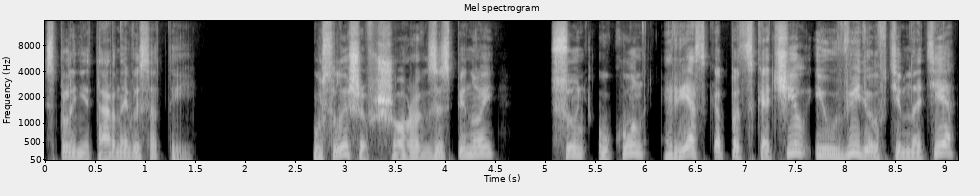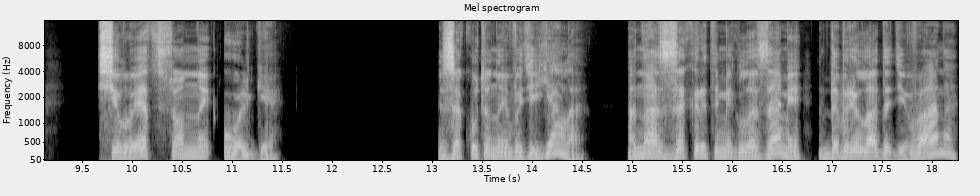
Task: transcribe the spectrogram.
с планетарной высоты. Услышав шорох за спиной, Сунь-Укун резко подскочил и увидел в темноте силуэт сонной Ольги. Закутанная в одеяло, она с закрытыми глазами добрела до дивана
